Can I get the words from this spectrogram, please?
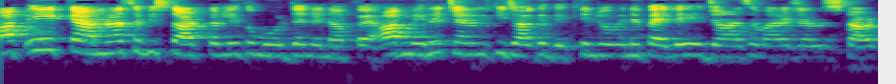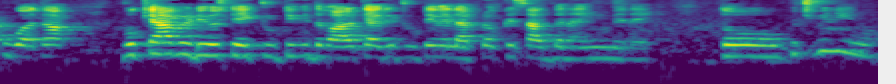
आप एक कैमरा से भी स्टार्ट कर लें तो मोर देन इनफ है। आप मेरे चैनल की जाके देखें जो मैंने पहले जहाँ से हमारा चैनल स्टार्ट हुआ था वो क्या वीडियोस थे? एक टूटी हुई दीवार के आगे टूटे हुए लैपटॉप के साथ बनाई मैंने। तो कुछ भी नहीं हुआ।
